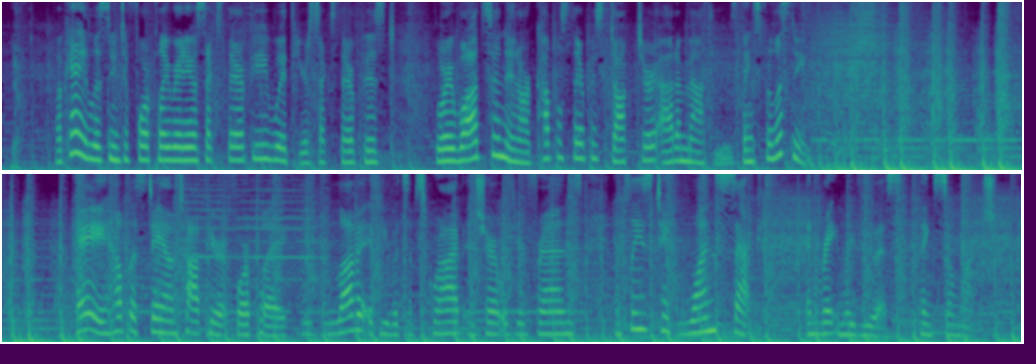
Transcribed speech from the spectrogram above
Yeah. Okay, listening to Foreplay Radio Sex Therapy with your sex therapist Lori Watson and our couples therapist Dr. Adam Matthews. Thanks for listening. Hey, help us stay on top here at Foreplay. We'd love it if you would subscribe and share it with your friends. And please take one sec and rate and review us. Thanks so much.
